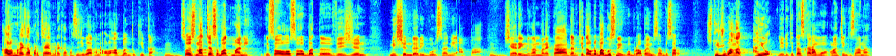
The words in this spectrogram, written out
Kalau mereka percaya mereka pasti juga akan all out bantu kita. So it's not just about money. It's also about the vision mission dari bursa ini apa. Sharing dengan mereka dan kita udah bagus nih beberapa yang besar besar setuju banget. Ayo. Jadi kita sekarang mau launching ke sana.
